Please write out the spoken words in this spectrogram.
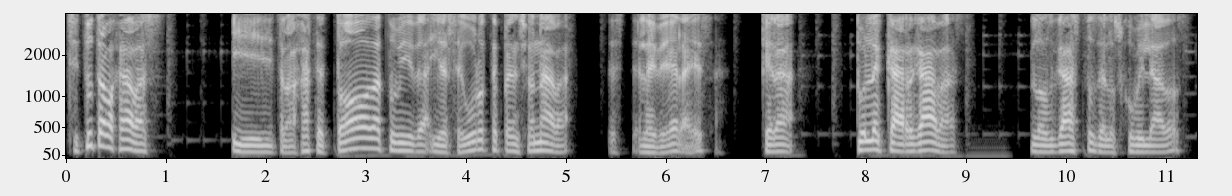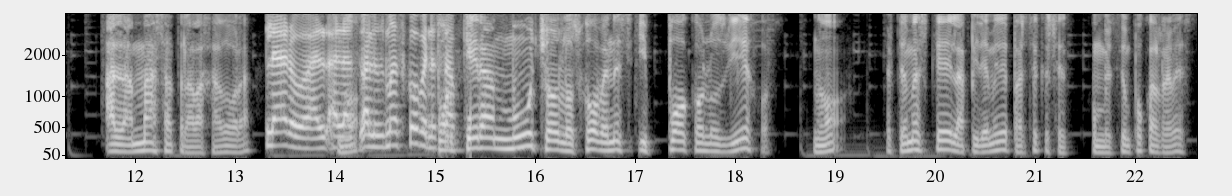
Si tú trabajabas y trabajaste toda tu vida y el seguro te pensionaba, este, la idea era esa, que era tú le cargabas los gastos de los jubilados a la masa trabajadora, Claro, a, a las- a los más jóvenes. O sea, porque eran muchos los jóvenes y pocos los viejos, ¿no? El tema es que la pirámide parece que se convirtió un poco al revés.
